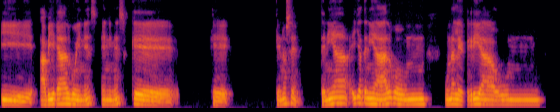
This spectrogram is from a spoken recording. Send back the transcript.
y había algo Inés, en Inés que, que, que no sé, tenía, ella tenía algo, un, una alegría, un,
